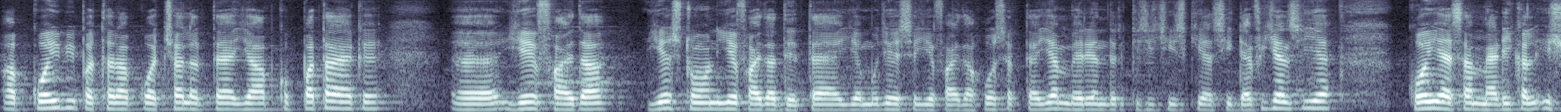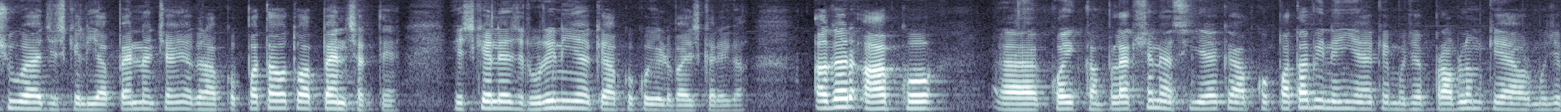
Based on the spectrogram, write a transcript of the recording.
اب کوئی بھی پتھر آپ کو اچھا لگتا ہے یا آپ کو پتہ ہے کہ یہ فائدہ، یہ سٹون یہ فائدہ دیتا ہے یا مجھے اس سے یہ فائدہ ہو سکتا ہے یا میرے اندر کسی چیز کی ایسی ڈیفیشنسی ہے۔ کوئی ایسا میڈیکل ایشو ہے جس کے لیے آپ پہننا چاہیں، اگر آپ کو پتہ ہو تو آپ پہن سکتے ہیں۔ اس کے لیے ضروری نہیں ہے کہ آپ کو کوئی ایڈوائز کرے گا۔ اگر آپ کو کوئی کمپلیکشن ایسی ہے کہ آپ کو پتہ بھی نہیں ہے کہ مجھے پرابلم کیا ہے اور مجھے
